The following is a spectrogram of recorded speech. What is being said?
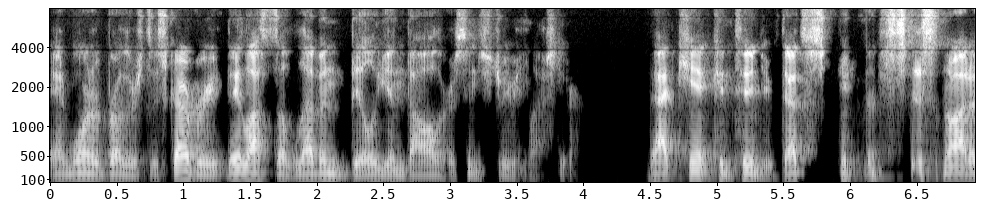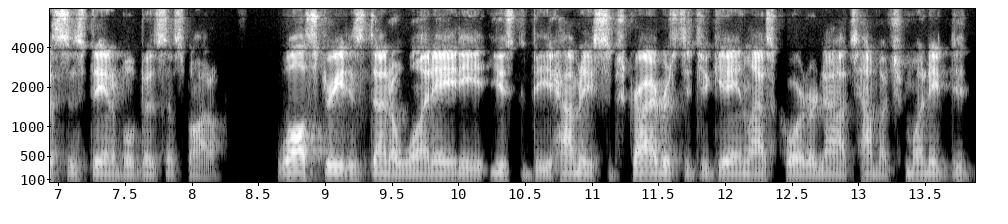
and Warner Brothers Discovery, they lost $11 billion in streaming last year. That can't continue. That's just not a sustainable business model. Wall Street has done a 180. It used to be how many subscribers did you gain last quarter? Now it's how much money did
